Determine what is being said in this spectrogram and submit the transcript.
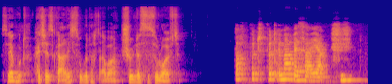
Sehr gut. Hätte ich jetzt gar nicht so gedacht, aber schön, dass es so läuft. Doch, wird, wird immer besser, ja.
